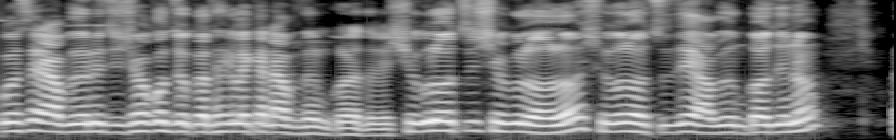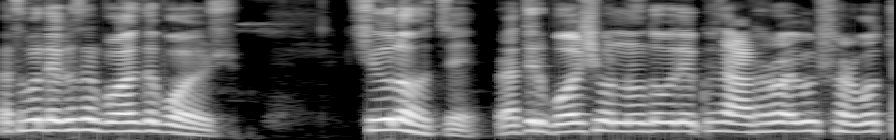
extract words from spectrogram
পাচ্ছেন আবেদনের যে সকল যোগ্যতা থাকলে এখানে আবেদন করা দেবে সেগুলো হচ্ছে, সেগুলো হলো, সেগুলো হচ্ছে যে আবেদন করার জন্য প্রথমে দেখেছেন বয়সে, বয়স। সেগুলো হচ্ছে, প্রার্থীর বয়স ন্যূনতম দেখতেছেন আঠারো এবং সর্বোচ্চ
